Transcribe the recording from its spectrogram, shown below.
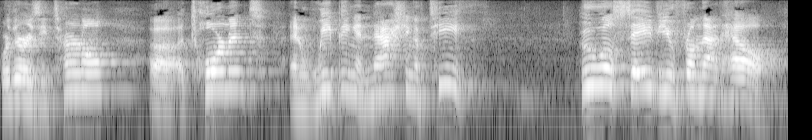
where there is eternal uh, torment and weeping and gnashing of teeth. Who will save you from that hell?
